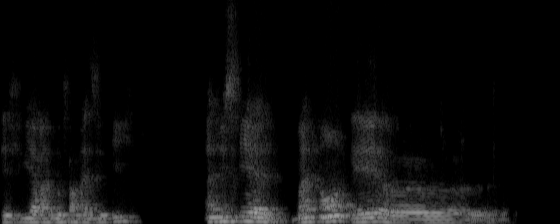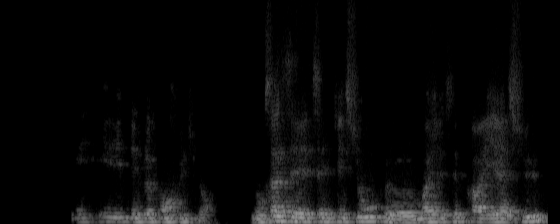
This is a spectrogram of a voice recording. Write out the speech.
des filières radiopharmaceutiques industrielles maintenant et, euh, et, développement futur? Donc ça, c'est une question que moi, j'essaie de travailler là-dessus,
